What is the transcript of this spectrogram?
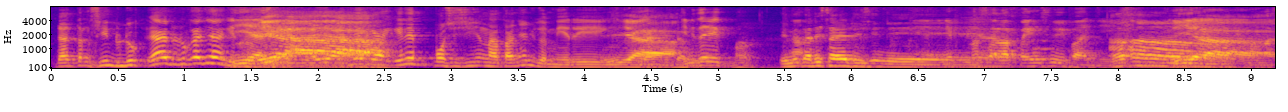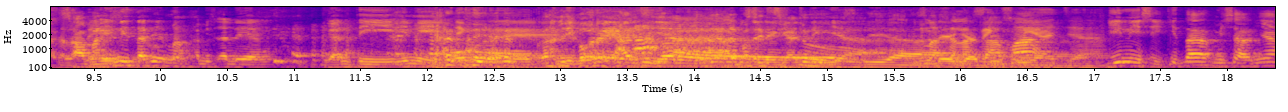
datang sini duduk, ya duduk aja gitu. Iya, iya, iya. Ini kayak ini posisinya Natanya juga miring. Iya. Ya, Ini tadi Ini tadi saya di sini. ini masalah feng shui Pak Haji. Ah, Iya, Masalah sama ini tadi emang habis ada yang ganti ini. Ganti goreng. Ganti goreng. Ganti Iya. Ada masih ada yang situ. ganti. Iya. Iya. Ini masalah Sama shui aja. Gini sih, kita misalnya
